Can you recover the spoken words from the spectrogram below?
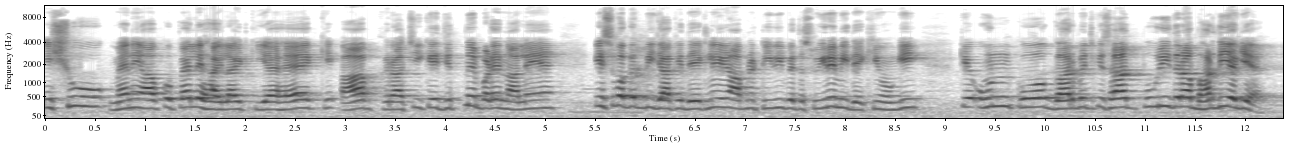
ایشو میں نے آپ کو پہلے ہائی لائٹ کیا ہے کہ آپ کراچی کے جتنے بڑے نالے ہیں، اس وقت بھی جا کے دیکھ لیں، آپ نے ٹی وی پہ تصویریں بھی دیکھی ہوں گی۔ کہ ان کو گاربیج کے ساتھ پوری طرح بھر دیا گیا ہے۔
